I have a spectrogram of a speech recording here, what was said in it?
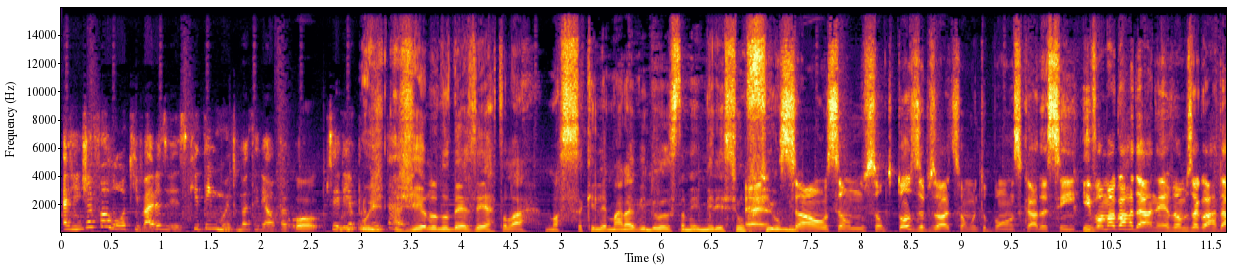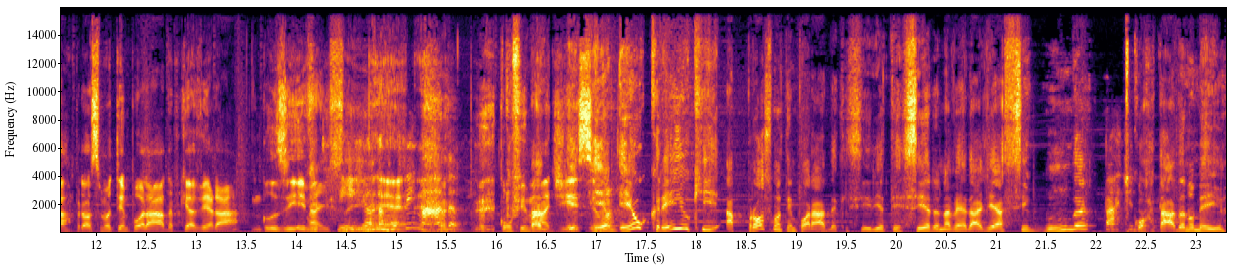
a gente já falou aqui várias vezes que tem muito material pra. Ó, Seria o, gelo no deserto lá. Nossa, aquele é maravilhoso também. Merecia um É, filme. São, são, são, todos os episódios são muito bons, cara, assim. E vamos aguardar, né? Vamos aguardar a próxima temporada, porque haverá, inclusive. Ah, isso Sim, aí, já tá né? confirmada. confirmadíssima. Eu, eu creio que a próxima temporada, que seria a terceira, na verdade é a segunda Parte do... cortada no meio.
